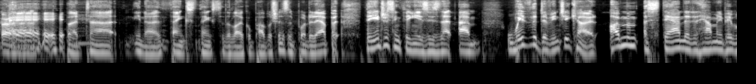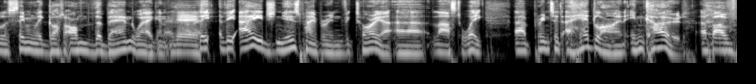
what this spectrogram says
Uh, but uh, you know, thanks thanks to the local publishers that put it out. But the interesting thing is, is that um, with the Da Vinci Code, I'm astounded at how many people have seemingly got on the bandwagon. Yeah. The the Age newspaper in Victoria uh, last week uh, printed a headline in code above.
